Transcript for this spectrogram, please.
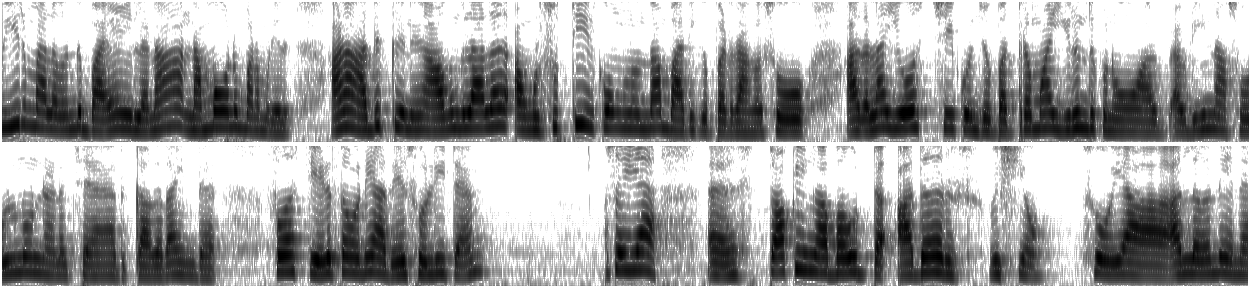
உயிர் மேலே வந்து பயம் இல்லைன்னா நம்ம ஒன்றும் பண்ண முடியாது. ஆனால் அதுக்குன்னு அவங்களால அவங்க சுற்றி இருக்கவங்களும் தான் பாதிக்கப்படுறாங்க. ஸோ அதெல்லாம் யோசித்து கொஞ்சம் பத்திரமா இருந்துக்கணும் அப்~ அப்படின்னு நான் சொல்லணும்னு நினச்சேன். அதுக்காக தான் இந்த ஃபர்ஸ்ட் எடுத்தவொடனே அதே சொல்லிட்டேன். So yeah talking about other விஷயம். ஸோ யா அதில் வந்து என்ன?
